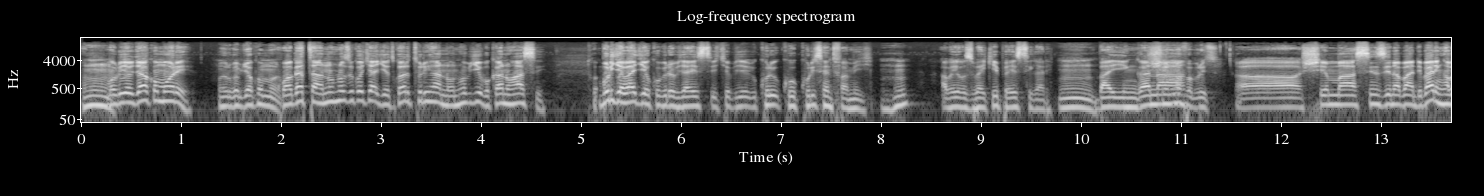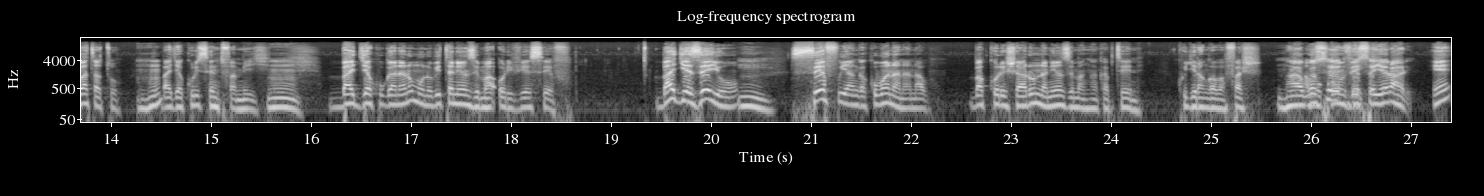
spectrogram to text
mu biryo bya komore? Mu birwa bya komore. Kuwa gatanu ntuzi ko cyagiye twari turi hano ntubyibuka hano hasi. Burya bagiye ku biro bya kuri, ku- kuri Sainte Famille. Mhm. abayobozi ba ekipe Kigali. Mm. bayingana Shema ah, Shema sinzi n'abandi bari nka batatu Mhm. bajya kuri Sainte Famille. Mm. bajya kugana n'umuntu bita Niyonzima Olivier Sefu. Bagezeyo Mm. Sefu yanga kubonana nabo. Bakoresha Haruna Niyonzima nka kapitene kugira ngo abafashe. Ntabwo se desayi yarahari eh?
